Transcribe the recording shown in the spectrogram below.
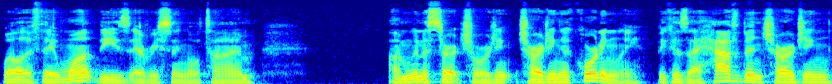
Well, if they want these every single time, I'm going to start charging charging accordingly because I have been charging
